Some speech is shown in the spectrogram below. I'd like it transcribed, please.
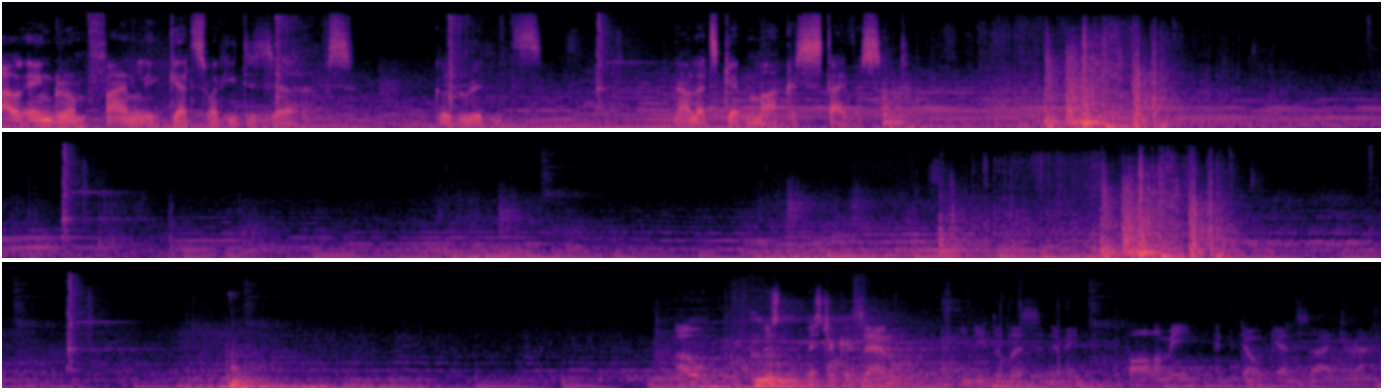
Carl Ingram finally gets what he deserves. Good riddance. Now let's get Marcus Stuyvesant. Oh, Mr. Kazim, you need to listen to me. Follow me and don't get sidetracked.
